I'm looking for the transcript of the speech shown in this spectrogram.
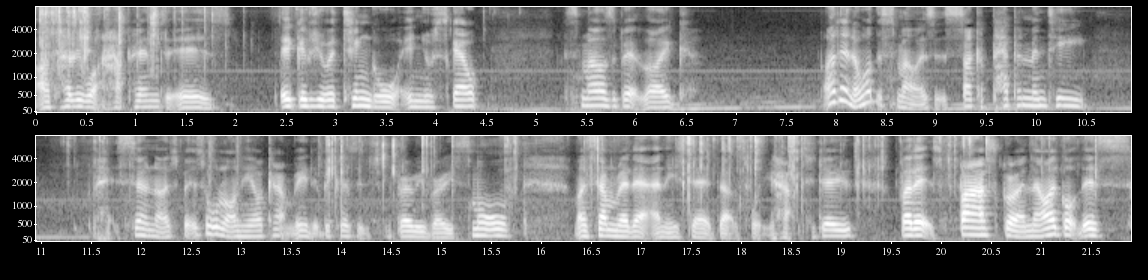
I'll tell you what happened is it gives you a tingle in your scalp. It smells a bit like, I don't know what the smell is. It's like a pepperminty, it's so nice, but it's all on here. I can't read it because it's very, very small. My son read it and he said that's what you have to do. But it's fast growing. Now, I got this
